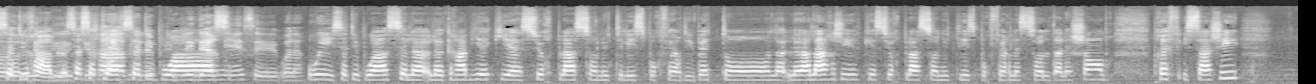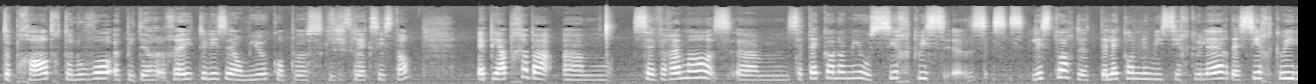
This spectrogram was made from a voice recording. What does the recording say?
C'est le durable. plus Ça, c'est clair, c'est du plus- bois, Les derniers, c'est voilà. Oui, c'est du bois, c'est le, le gravier qui est sur place, on l'utilise pour faire du béton, la- la- l'argile qui est sur place, on l'utilise pour faire les sols dans les chambres. Bref, il s'agit de prendre de nouveau et puis de réutiliser au mieux qu'on peut ce qui, qui est existant. Et puis après, ben, euh, c'est vraiment euh, cette économie au circuit, l'histoire de, de l'économie circulaire, des circuits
